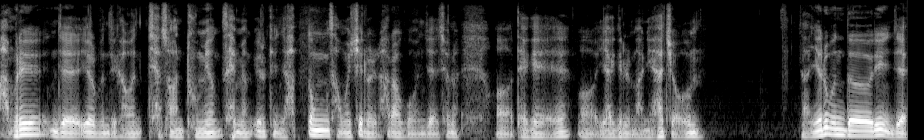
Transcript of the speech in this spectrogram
아무리 이제 여러분들이 가면 최소한 두 명, 세 명 이렇게 이제 합동 사무실을 하라고 이제 저는 어 되게 어 이야기를 많이 하죠. 자, 여러분들이 이제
